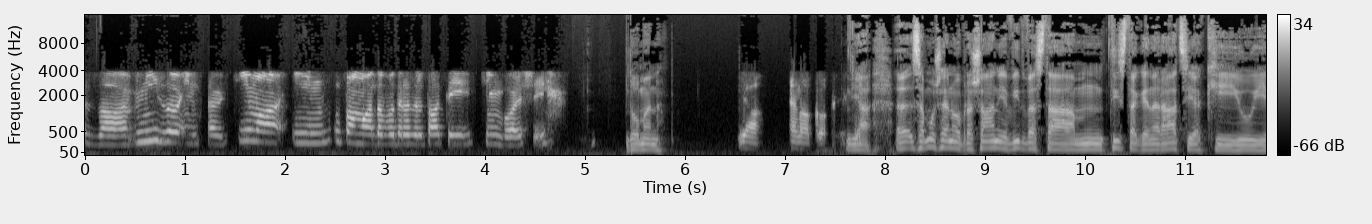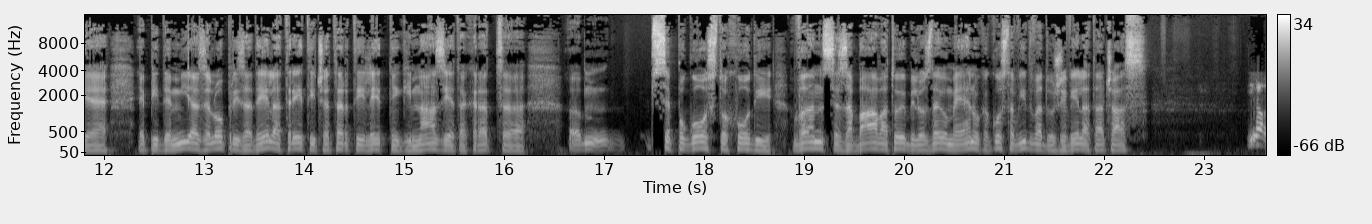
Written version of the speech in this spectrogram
za mizo in se učimo in upamo, da bodo rezultati čim boljši. Domen? Ja, enako. Ja, e, samo še eno vprašanje. Vidva sta tista generacija, ki ju je epidemija zelo prizadela, tretji, četrti letni gimnazije, takrat um, se pogosto hodi ven, se zabava, to je bilo zdaj omejeno. Kako sta vidva doživela ta čas? Ja,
